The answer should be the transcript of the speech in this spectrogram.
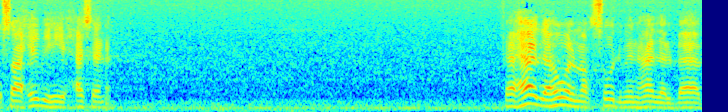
صاحبه حسنة. فهذا هو المقصود من هذا الباب.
